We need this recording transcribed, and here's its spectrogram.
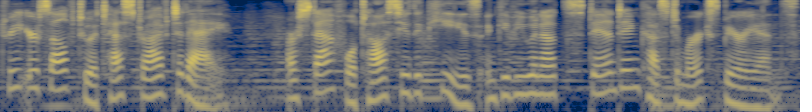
Treat yourself to a test drive today. Our staff will toss you the keys and give you an outstanding customer experience.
